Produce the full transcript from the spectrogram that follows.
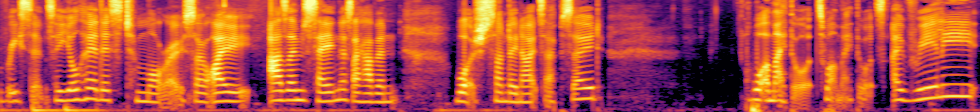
recent. So you'll hear this tomorrow. So I as I'm saying this, I haven't watched Sunday night's episode. What are my thoughts? What are my thoughts? I really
